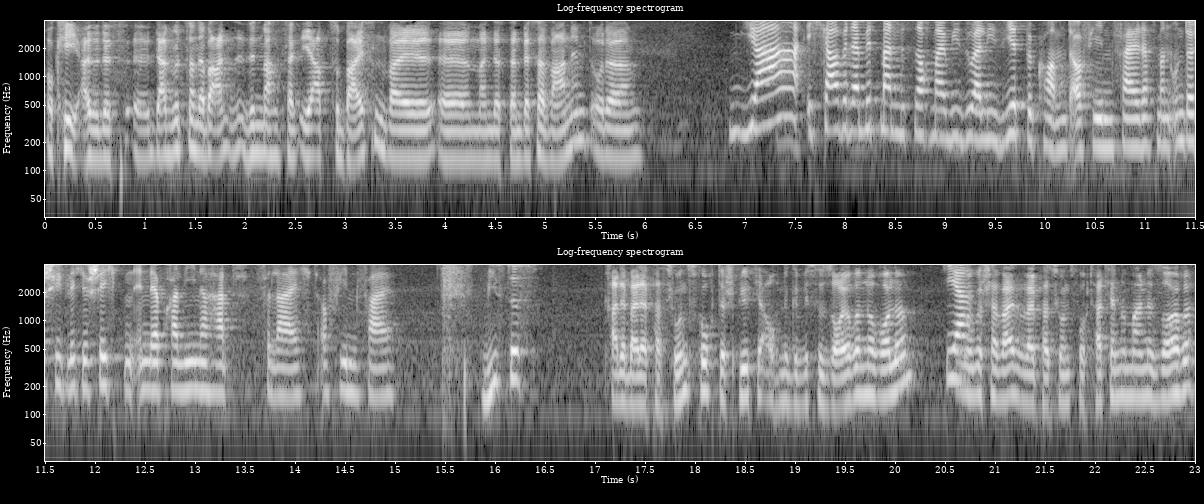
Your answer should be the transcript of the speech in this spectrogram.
Okay, also das, äh, da wird es dann aber Sinn machen, vielleicht eher abzubeißen, weil äh, man das dann besser wahrnimmt, oder? Ja, ich glaube, damit man das nochmal visualisiert bekommt, auf jeden Fall, dass man unterschiedliche Schichten in der Praline hat, vielleicht, auf jeden Fall. Wie ist es, gerade bei der Passionsfrucht, da spielt ja auch eine gewisse Säure eine Rolle, Ja. logischerweise, weil Passionsfrucht hat ja nun mal eine Säure.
